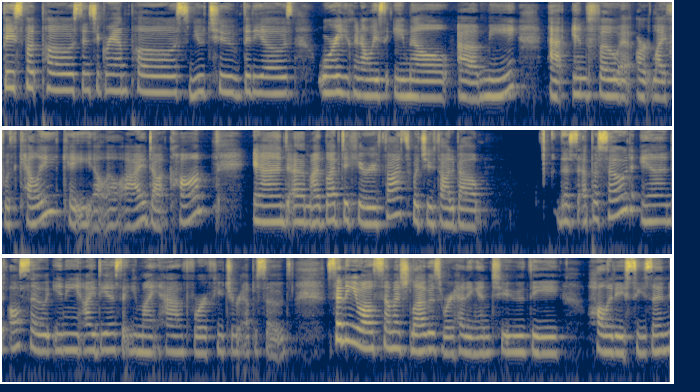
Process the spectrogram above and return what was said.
Facebook post, Instagram posts, YouTube videos, or you can always email uh, me at info at artlifewithkelli, K E L L I dot com. And um, I'd love to hear your thoughts, what you thought about this episode, and also any ideas that you might have for future episodes. Sending you all so much love as we're heading into the holiday season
